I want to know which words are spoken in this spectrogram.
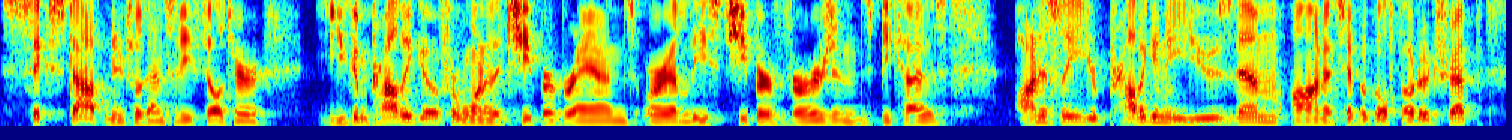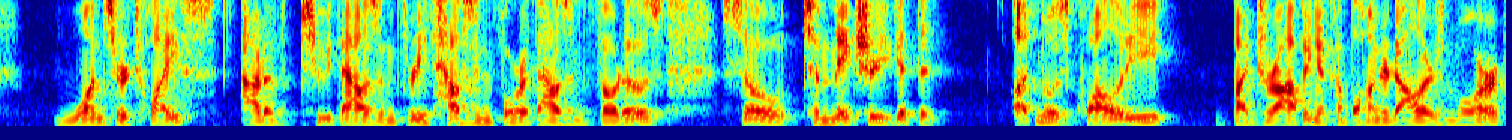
six stop neutral density filter, you can probably go for one of the cheaper brands or at least cheaper versions because honestly, you're probably going to use them on a typical photo trip once or twice out of 2,000, 3,000, 4,000 photos. So to make sure you get the utmost quality by dropping a couple hundred dollars more,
